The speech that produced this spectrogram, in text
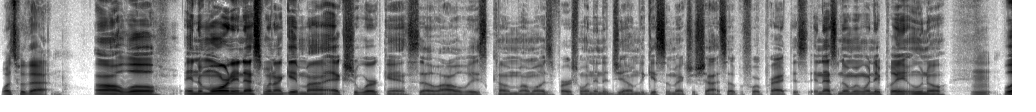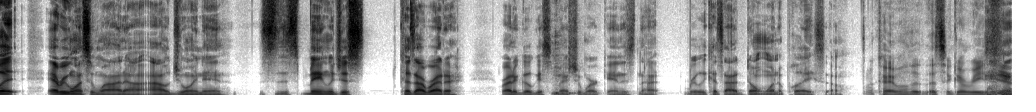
What's with that? Oh well, in the morning that's when I get my extra work in. So I always come. I'm always the first one in the gym to get some extra shots up before practice, and that's normally when they play Uno. Mm. But every once in a while, I'll, I'll join in. It's, it's mainly just because I rather rather go get some extra work in. It's not really because I don't want to play. So Okay, well th- that's a good reason. Yeah.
